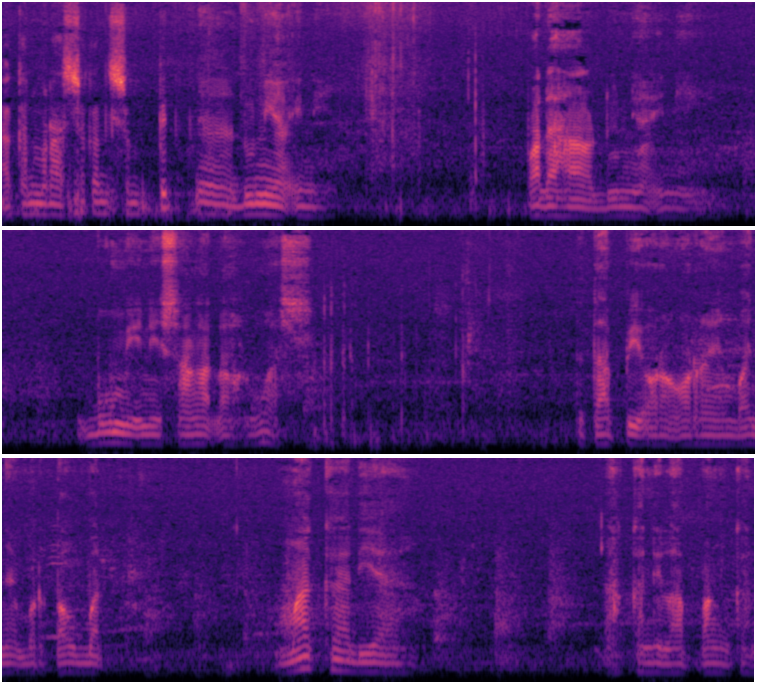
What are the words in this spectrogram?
akan merasakan sempitnya dunia ini. Padahal dunia ini, bumi ini sangatlah luas. Tetapi orang-orang yang banyak bertaubat, maka dia akan dilapangkan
